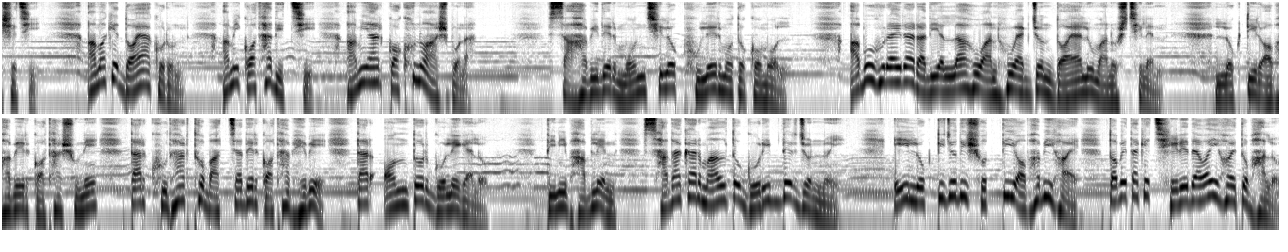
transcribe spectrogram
এসেছি। আমাকে দয়া করুন, আমি কথা দিচ্ছি, আমি আর কখনো আসব না। সাহাবিদের মন ছিল ফুলের মতো কোমল। আবু হুরাইরা রাদিয়াল্লাহু আনহু একজন দয়ালু মানুষ ছিলেন। লোকটির অভাবের কথা শুনে তার ক্ষুধার্থ বাচ্চাদের কথা ভেবে তার অন্তর গলে গেল। তিনি ভাবলেন, সাদাকার মাল তো গরিবদের জন্যই। এই লোকটি যদি সত্যিই অভাবী হয়, তবে তাকে ছেড়ে দেওয়াই হয়তো ভালো।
